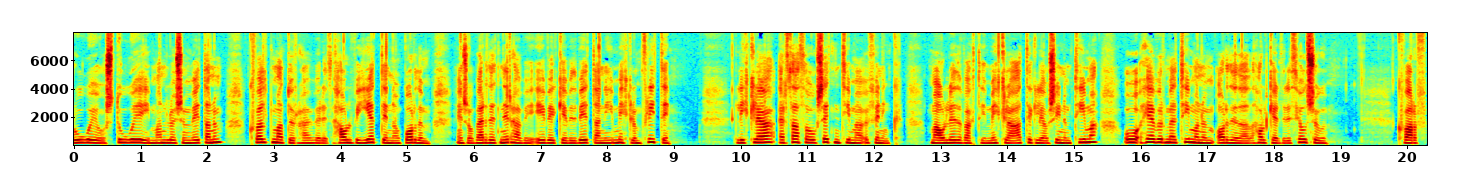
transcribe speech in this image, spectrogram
rúi og stúi í mannlausum vitanum, kvöldmatur hafi verið hálfi jétin á borðum eins og verðirnir hafi yfirgefið vitan í miklum flíti. Líklega er það þó setnitíma uppfinning. Málið vakti mikla aðtegli á sínum tíma og hefur með tímanum orðið að hálgerðir í þjóðsögu. Kvarf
